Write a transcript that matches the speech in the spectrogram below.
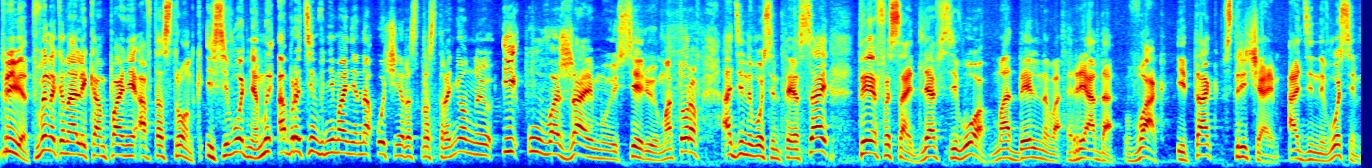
привет! Вы на канале компании «АвтоСтронг». И сегодня мы обратим внимание на очень распространенную и уважаемую серию моторов 1.8 TSI, TFSI для всего модельного ряда ВАГ. Итак, встречаем 1.8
